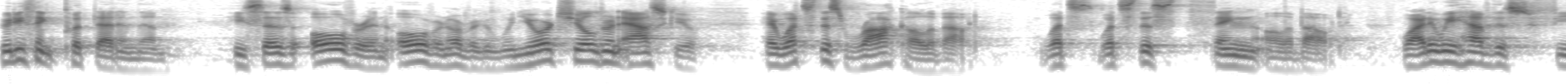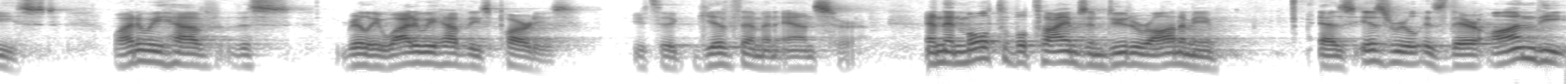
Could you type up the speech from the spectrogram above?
Who do you think put that in them? He says over and over and over again when your children ask you, hey, what's this rock all about? What's, what's this thing all about? Why do we have this feast? Why do we have this, really, why do we have these parties? You to give them an answer. And then multiple times in Deuteronomy, as Israel is there on the,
